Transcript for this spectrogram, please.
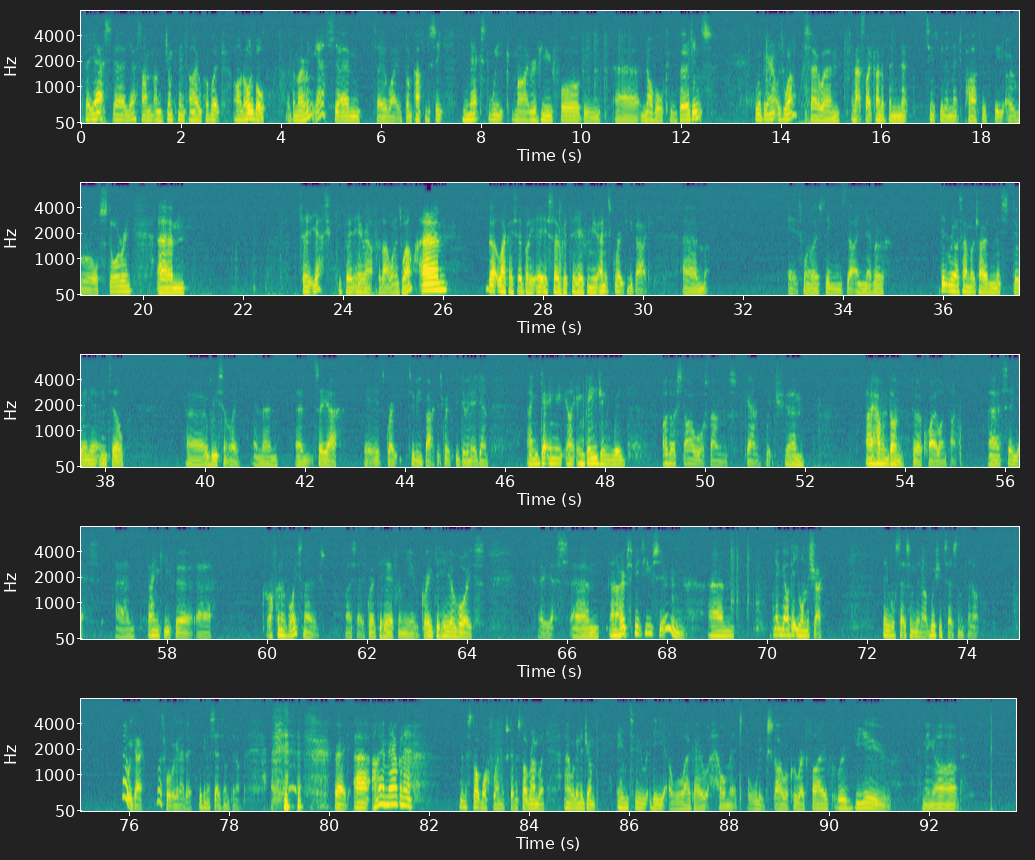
but yes, uh, yes, I'm I'm jumping into High Republic on Audible at the moment. Yes, um, so like I've done Path of Deceit. Next week, my review for the uh, novel Convergence will be out as well. So, um, and that's like kind of the next seems to be the next part of the overall story. Um, so yes, keep an ear out for that one as well. Um, but like I said, buddy, it is so good to hear from you, and it's great to be back. Um, it's one of those things that I never didn't realize how much I had missed doing it until uh, recently, and then and so yeah, it, it's great to be back. It's great to be doing it again, and getting like engaging with other Star Wars fans again, which um, I haven't done for quite a long time. Uh, so yes, um, thank you for uh, dropping a voice note. Like I say, it's great to hear from you. Great to hear your voice. So yes, um, and I hope to speak to you soon. Um, maybe I'll get you on the show. Maybe we'll set something up. We should set something up. There we go. That's what we're gonna do. We're gonna set something up. right. Uh, I am now gonna. I'm gonna stop waffling. I'm just gonna stop rambling, and we're gonna jump into the Lego Helmet Luke Skywalker Red 5 review coming up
